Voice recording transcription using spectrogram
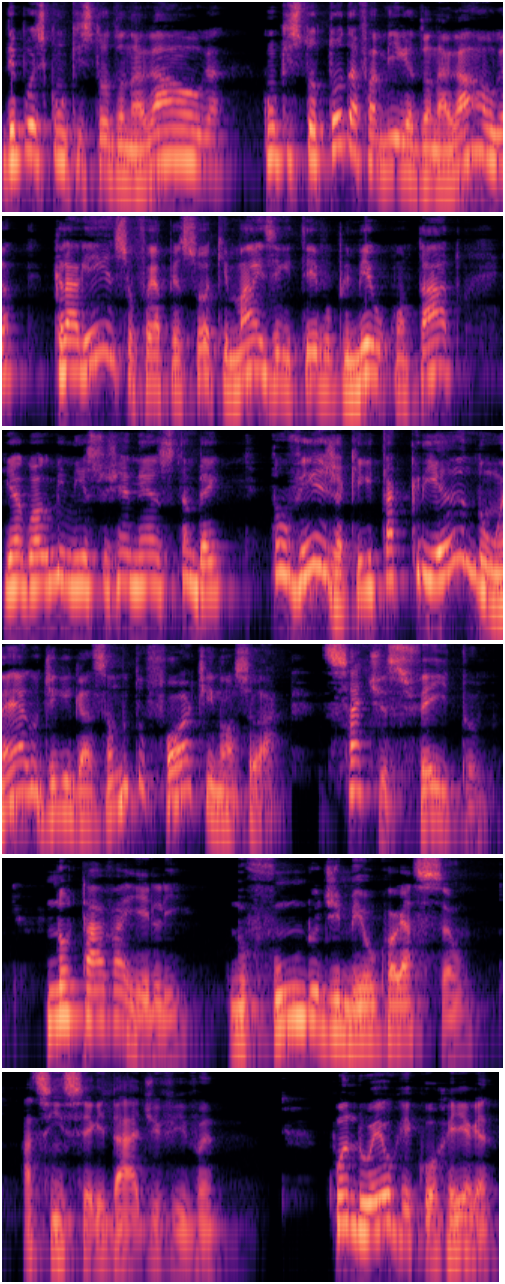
depois conquistou Dona Laura, conquistou toda a família Dona Laura, Clarencio foi a pessoa que mais ele teve o primeiro contato e agora o ministro Genésio também. Então veja que ele está criando um elo de ligação muito forte em nosso lar. Satisfeito, notava ele, no fundo de meu coração, a sinceridade viva. Quando eu recorrera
